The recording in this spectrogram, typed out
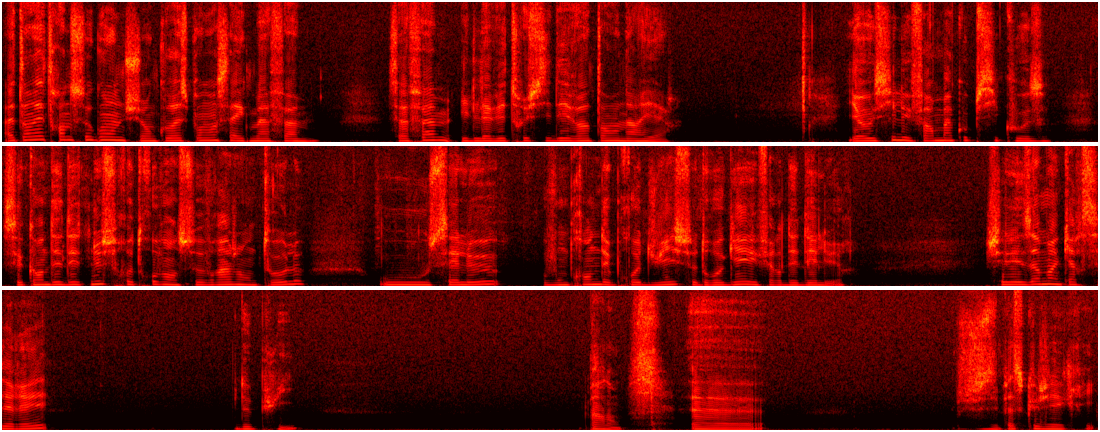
Attendez 30 secondes, je suis en correspondance avec ma femme. Sa femme, il l'avait trucidée 20 ans en arrière. Il y a aussi les pharmacopsychoses. C'est quand des détenus se retrouvent en sevrage en tôle ou celles vont prendre des produits, se droguer et faire des délires. Chez les hommes incarcérés, depuis, pardon, euh, je sais pas ce que j'ai écrit.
